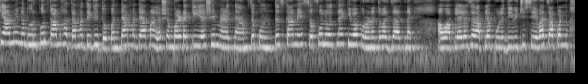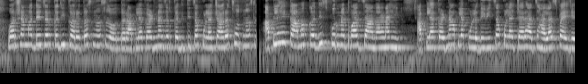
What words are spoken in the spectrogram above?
की आम्ही ना भरपूर काम हातामध्ये घेतो पण त्यामध्ये आम्हाला शंभर टक्के यशही मिळत नाही. आमचं कोणतंच काम हे सफल होत नाही किंवा पूर्णत्वात जात नाही. अहो आपल्याला जर आपल्या कुलदेवीची सेवाच आपण वर्षामध्ये जर कधी करतच नसलो तर आपल्याकडनं जर कधी तिचा कुलाचारच होत नसला आपले हे कामं कधीच पूर्णत्वास जाणार नाही. आपल्याकडनं आपल्या कुलदेवीचा कुलाचार हा झालाच पाहिजे.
